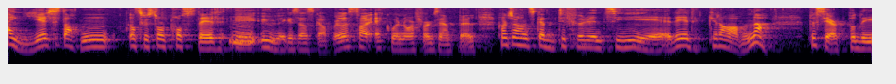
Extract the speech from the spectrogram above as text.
eier staten ganske store poster mm. i ulike selskaper. La oss ta Equinor f.eks. Kanskje han skal differensiere kravene basert på de,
